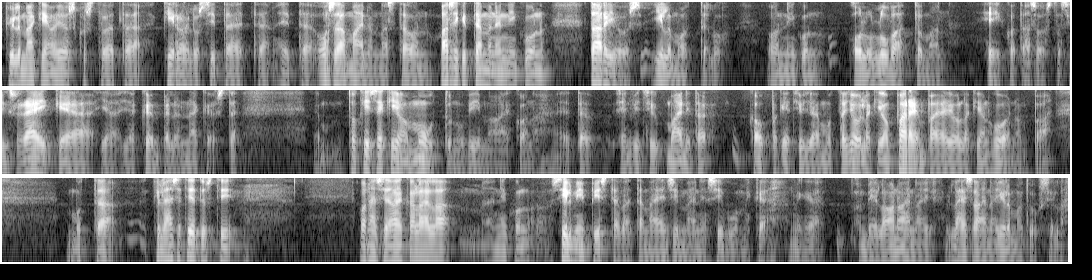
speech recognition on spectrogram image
Kyllä mäkin olen joskus tuota, kiroillut sitä, että, että osa mainonnasta on, varsinkin tämmöinen niin kuin tarjousilmoittelu on niin kuin ollut luvattoman heikkotasosta, siis räikeää ja, ja kömpelön näköistä. Toki sekin on muuttunut viime aikoina, että en vitsi mainita kauppaketjuja, mutta joillakin on parempaa ja joillakin on huonompaa. Mutta kyllähän se tietysti, onhan se aika lailla niin kuin silmiinpistävä tämä ensimmäinen sivu, mikä, mikä meillä on aina, lähes aina ilmoituksilla.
